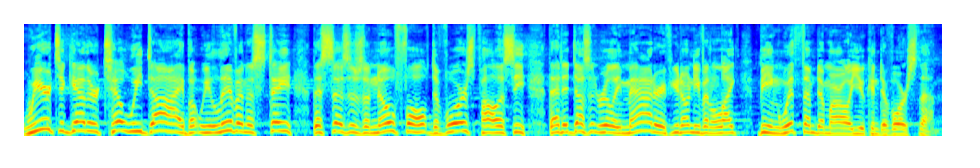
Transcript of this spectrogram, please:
We're together till we die, but we live in a state that says there's a no fault divorce policy that it doesn't really matter if you don't even like being with them tomorrow, you can divorce them.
